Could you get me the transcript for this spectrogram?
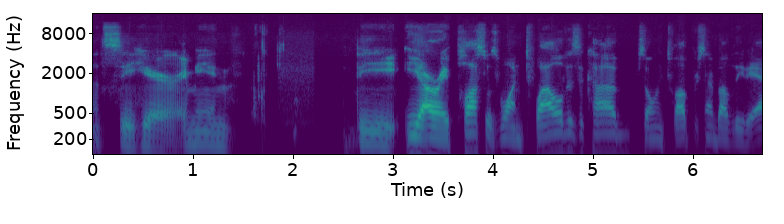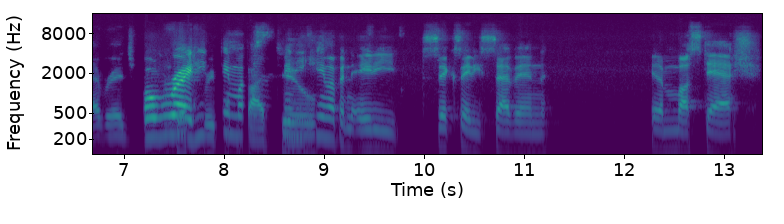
Let's see here. I mean, the ERA plus was 112 as a Cub, so only 12% above league average. Oh, right. He came, up, he came up in 86, 87. He had a mustache.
